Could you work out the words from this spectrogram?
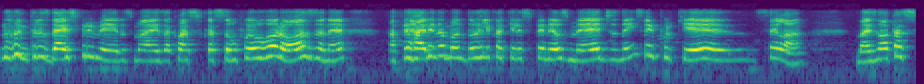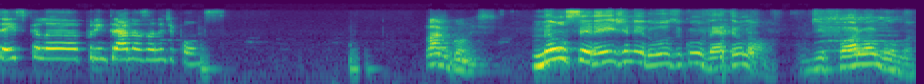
entre os 10 primeiros, mas a classificação foi horrorosa, né? A Ferrari ainda mandou ele com aqueles pneus médios, nem sei porquê, sei lá. Mas nota 6 pela, por entrar na zona de pontos. Flávio Gomes. Não serei generoso com o Vettel, não. De forma alguma.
